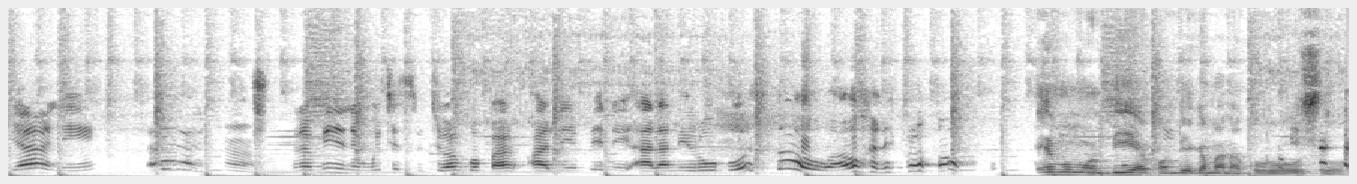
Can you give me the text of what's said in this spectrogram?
Yani ah, hmm, inabidi nimwite suti wangu hapa aniambie ananiruhusu? Au aniruhusu hebu mwambie akwambie kama anakuruhusu.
